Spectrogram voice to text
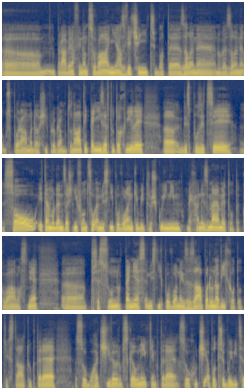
Eh, právě na financování a zvětšení třeba té zelené, nové zelené úsporám a dalších programů. To znamená, ty peníze v tuto chvíli eh, k dispozici jsou. I ten modernizační fond jsou emisní povolenky, být trošku jiným mechanismem. Je to taková vlastně Eh, přesun peněz emisních povolenek ze západu na východ od těch států, které jsou bohatší v Evropské unii, k těm, které jsou chudší a potřebují více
